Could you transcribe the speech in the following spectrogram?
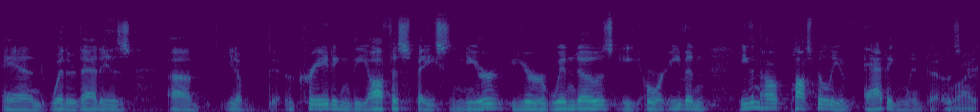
and whether that is uh, you know creating the office space near your windows, or even even the possibility of adding windows. Right.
